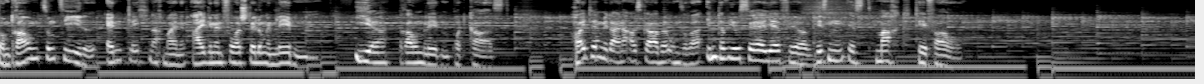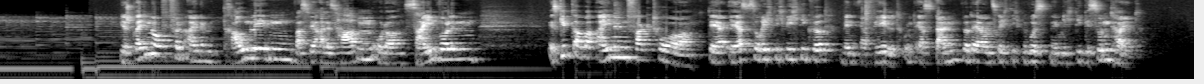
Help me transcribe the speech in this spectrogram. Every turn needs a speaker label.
Speaker 1: Vom Traum zum Ziel, endlich nach meinen eigenen Vorstellungen leben. Ihr Traumleben Podcast. Heute mit einer Ausgabe unserer Interviewserie für Wissen ist Macht TV. Wir sprechen oft von einem Traumleben, was wir alles haben oder sein wollen. Es gibt aber einen Faktor, der erst so richtig wichtig wird, wenn er fehlt. Und erst dann wird er uns richtig bewusst, nämlich die Gesundheit.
